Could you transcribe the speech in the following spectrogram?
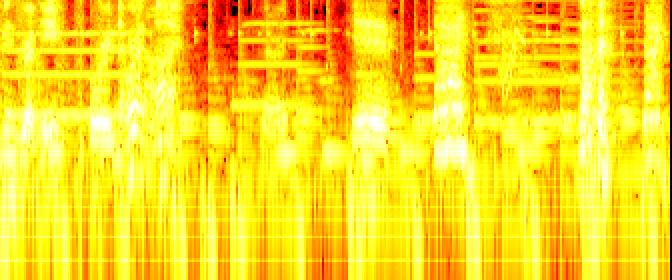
Means we're at eight or no, we're at nine. Nine. Yeah. Nine! Nine. Nine!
